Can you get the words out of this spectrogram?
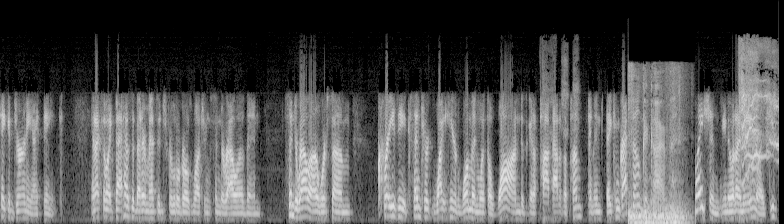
take a journey, I think. And I feel like that has a better message for little girls watching Cinderella than Cinderella, where some crazy, eccentric, white-haired woman with a wand is going to pop out of a pumpkin and then say, "Congratulations!" You know what I mean? Like, you,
